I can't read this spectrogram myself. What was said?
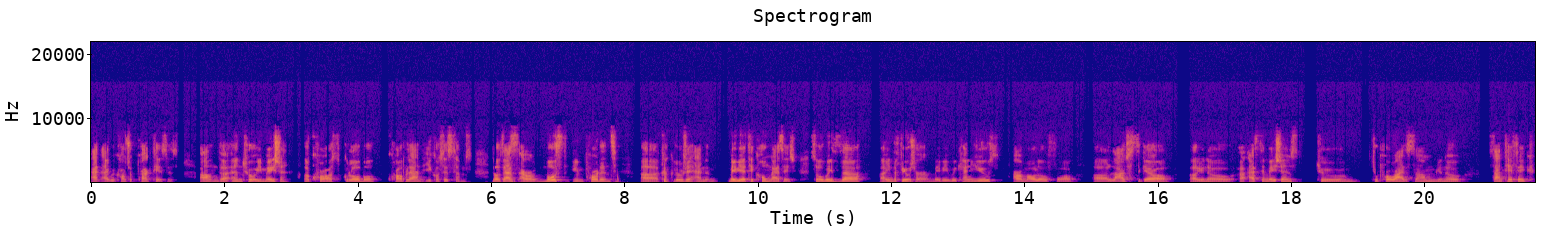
and agricultural practices on the N2O emission across global cropland ecosystems. So that's our most important uh, conclusion and maybe a take-home message. So with the in the future, maybe we can use our model for uh, large-scale, uh, you know, uh, estimations to to provide some, you know, scientific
